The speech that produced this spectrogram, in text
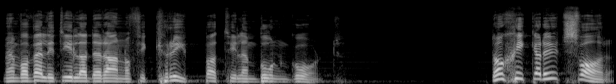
men var väldigt illa däran och fick krypa till en bondgård. De skickade ut svaren.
